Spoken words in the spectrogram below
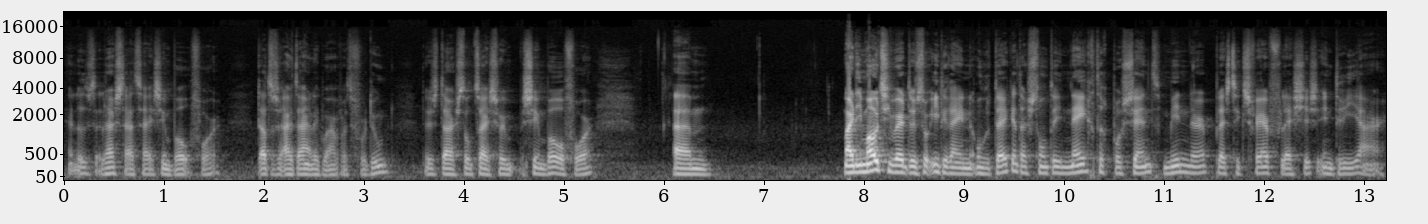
En dat is, daar staat zij symbool voor. Dat is uiteindelijk waar we het voor doen. Dus daar stond zij sym- symbool voor. Ehm, maar die motie werd dus door iedereen ondertekend. Daar stond in 90% minder plastic zwerfflesjes in drie jaar.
